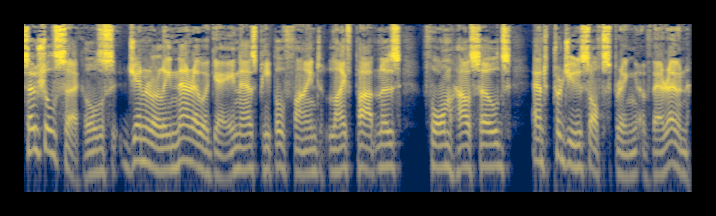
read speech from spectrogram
Social circles generally narrow again as people find life partners, form households, and produce offspring of their own.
